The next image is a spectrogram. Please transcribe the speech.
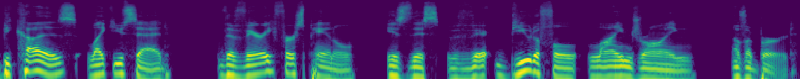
because, like you said, the very first panel is this ve- beautiful line drawing of a bird.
